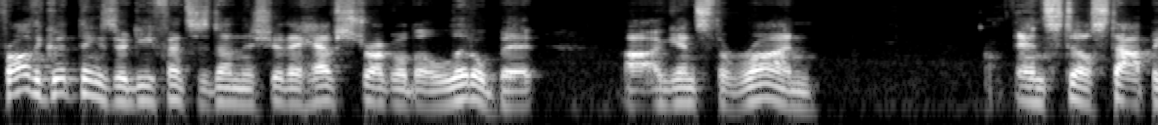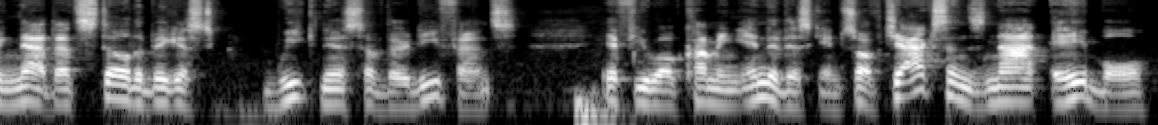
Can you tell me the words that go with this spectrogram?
for all the good things their defense has done this year, they have struggled a little bit uh, against the run and still stopping that. That's still the biggest weakness of their defense, if you will, coming into this game. So if Jackson's not able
